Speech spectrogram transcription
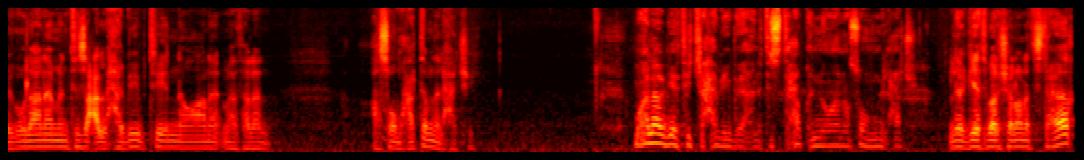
يقول أنا من تزعل حبيبتي إنه أنا مثلا أصوم حتى من الحكي. ما لقيت هيك حبيبي يعني تستحق إنه أنا أصوم من الحكي. لقيت برشلونة تستحق؟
